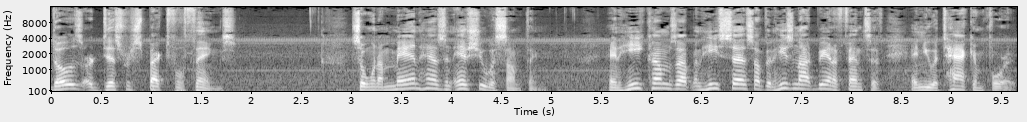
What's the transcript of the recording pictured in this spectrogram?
those are disrespectful things. So when a man has an issue with something and he comes up and he says something, he's not being offensive and you attack him for it.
